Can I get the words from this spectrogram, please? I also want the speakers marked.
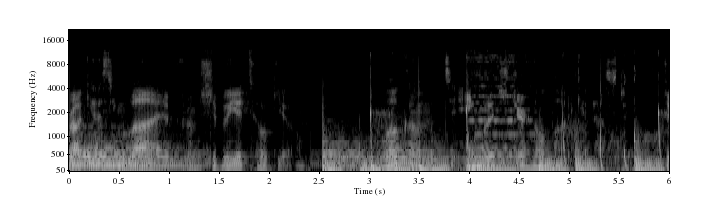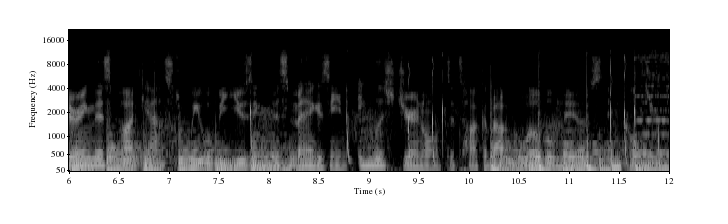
Speaker 1: Broadcasting live from Shibuya, Tokyo. Welcome to English Journal Podcast. During this podcast, we will be using this magazine, English Journal, to talk about global news and culture.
